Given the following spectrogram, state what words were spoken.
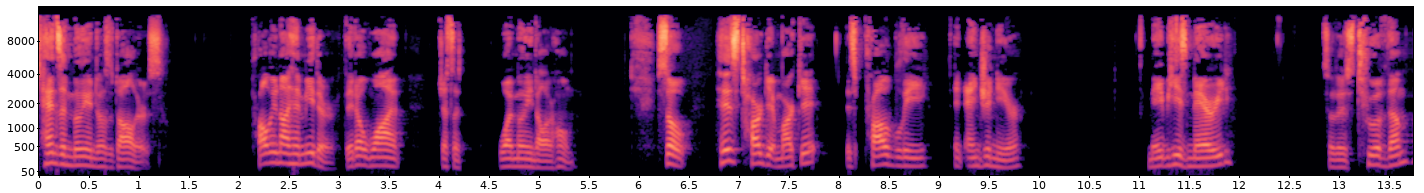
tens of millions of dollars. Probably not him either. They don't want just a $1 million home. So his target market is probably an engineer. Maybe he's married. So there's two of them.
